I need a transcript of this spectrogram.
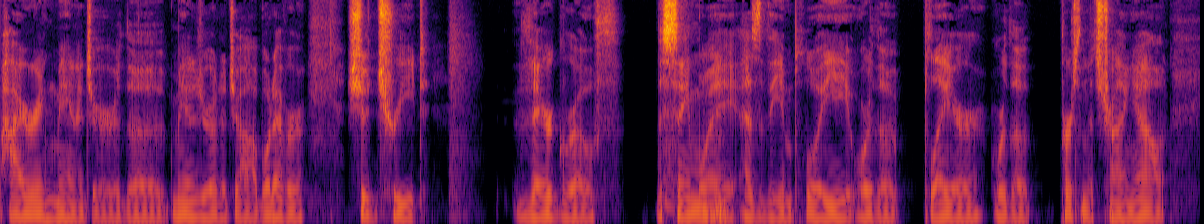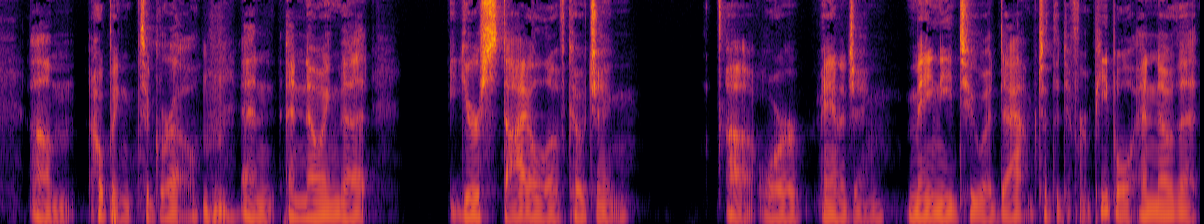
hiring manager, the manager at a job, whatever, should treat their growth the same way as the employee or the player or the person that's trying out, um, hoping to grow, and and knowing that your style of coaching uh, or managing may need to adapt to the different people and know that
